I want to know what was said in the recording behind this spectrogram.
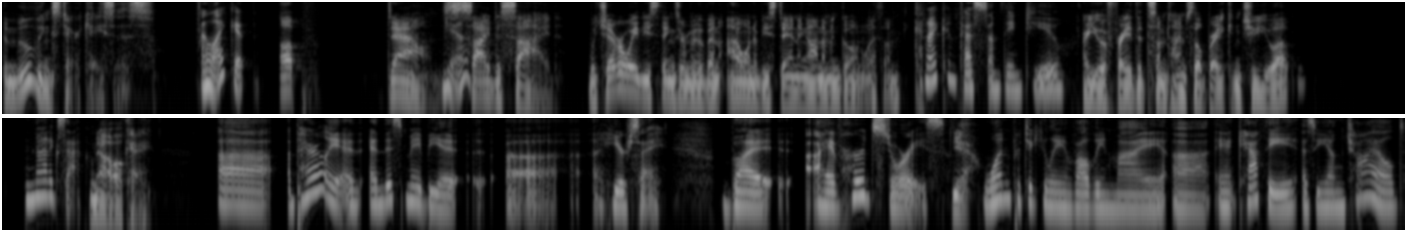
The moving staircases. I like it. Up, down, Yeah. side to side. Whichever way these things are moving, I want to be standing on them and going with them. Can I confess something to you? Are you afraid that sometimes they'll break and chew you up? Not exactly. No, okay. Apparently and, and this may be a, a, a hearsay but i have heard stories Yeah. one particularly involving my uh, aunt kathy as a young child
